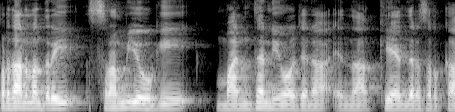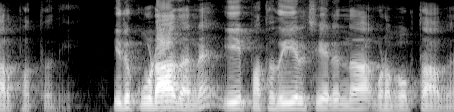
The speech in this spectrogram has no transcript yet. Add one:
പ്രധാനമന്ത്രി ശ്രം യോഗി മൻധൻ യോജന എന്ന കേന്ദ്ര സർക്കാർ പദ്ധതി. ഇത് കൂടാതെ തന്നെ ഈ പദ്ധതിയിൽ ചേരുന്ന ഗുണഭോക്താവ്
